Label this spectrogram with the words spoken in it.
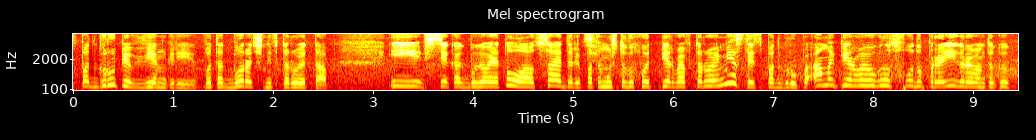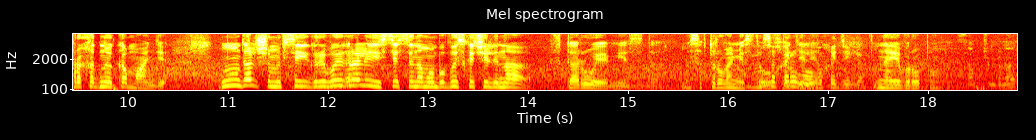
в подгруппе в Венгрии, вот отборочный второй этап. И все как бы говорят, о, аутсайдеры, потому что выходит первое, второе место из подгруппы, а мы первую игру сходу проигрываем такой проходной команде. Ну, дальше мы все игры выиграли, естественно, мы бы выскочили на второе место. Мы со второго места Мы со уходили второго выходили. на Европу Сам чемпіонат,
